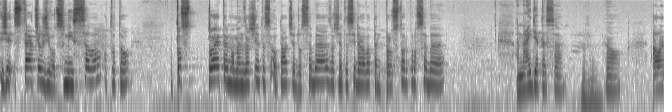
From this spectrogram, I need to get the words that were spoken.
že ztratil život smysl a toto. A to, to je ten moment, začněte se otáčet do sebe, začněte si dávat ten prostor pro sebe a najděte se. Mm-hmm. Jo. Ale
